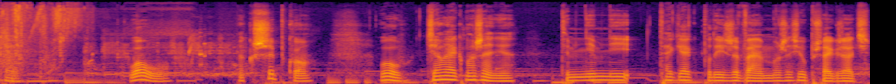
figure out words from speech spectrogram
Okej. Wow. Jak szybko. Wow, działa jak marzenie. Tym niemniej, tak jak podejrzewałem, może się przegrzać.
